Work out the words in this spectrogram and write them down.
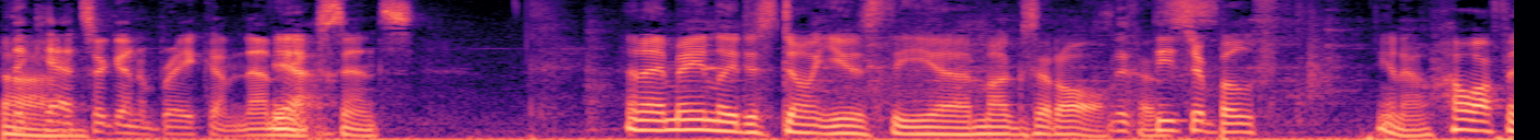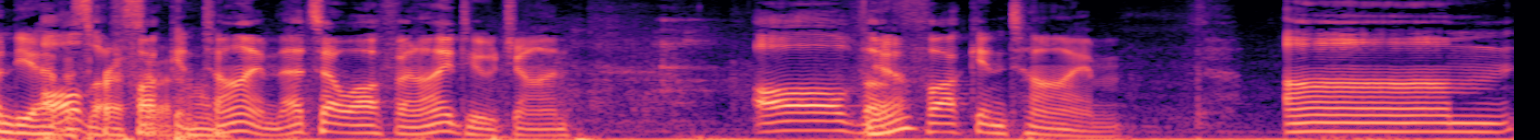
But the Um, cats are going to break them. That yeah. makes sense. And I mainly just don't use the uh, mugs at all. Look, these are both you know, how often do you have all the fucking time. That's how often I do, John. All the Yeah? fucking time. Um,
